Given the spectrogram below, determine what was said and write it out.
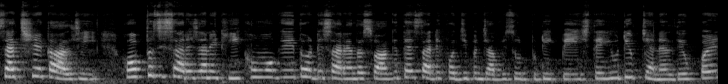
ਸਤਿ ਸ਼੍ਰੀ ਅਕਾਲ ਜੀ। ਹੋਪ ਤੁਸੀਂ ਸਾਰੇ ਜਾਣੇ ਠੀਕ ਹੋਵੋਗੇ। ਤੁਹਾਡੇ ਸਾਰਿਆਂ ਦਾ ਸਵਾਗਤ ਹੈ ਸਾਡੇ Fauji Punjabi suit boutique page ਤੇ YouTube ਚੈਨਲ ਦੇ ਉੱਪਰ।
